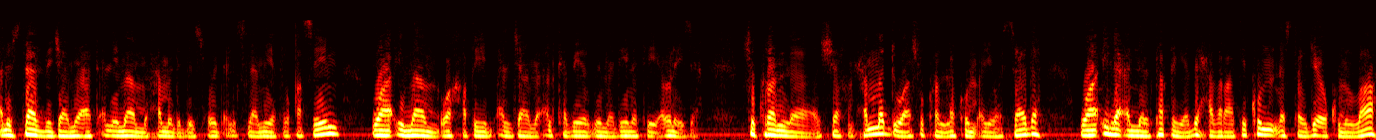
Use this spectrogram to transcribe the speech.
الأستاذ بجامعة الإمام محمد بن سعود الإسلامية في القصيم وإمام وخطيب الجامع الكبير بمدينة عنيزة. شكرا للشيخ محمد وشكرا لكم أيها السادة وإلى أن نلتقي بحضراتكم نستودعكم الله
